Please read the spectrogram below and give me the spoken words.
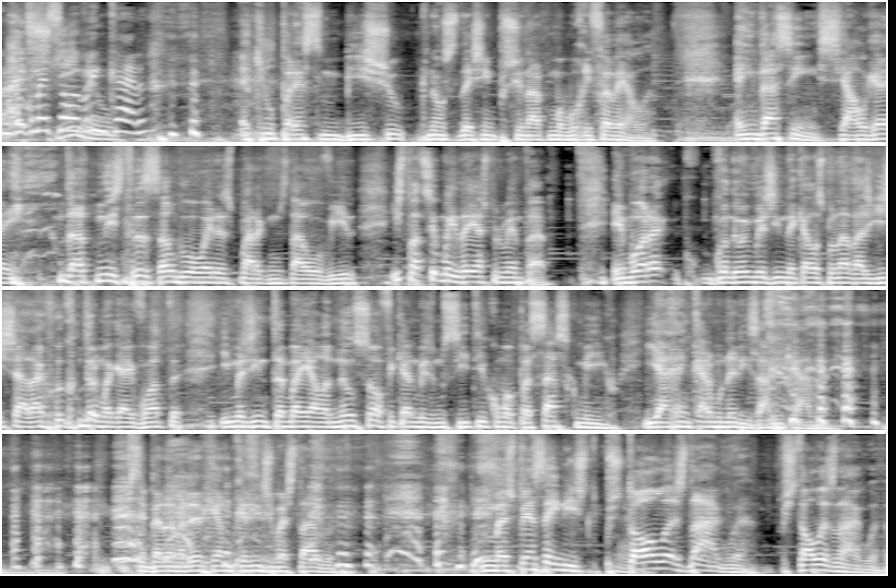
é, começam a brincar. Aquilo parece-me bicho que não se deixa impressionar por uma borrifadela. Ainda assim, se alguém da administração do Oeiras Parque me está a ouvir, isto pode ser uma ideia a experimentar. Embora, quando eu imagino naquela esplanada a esguichar água contra uma gaivota, imagino também ela não só ficar no mesmo sítio, como a passar-se comigo e a arrancar-me o nariz à mecada. Isto em da maneira que é um bocadinho desbastado. Mas pensem nisto: pistolas de água. Pistolas de água.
